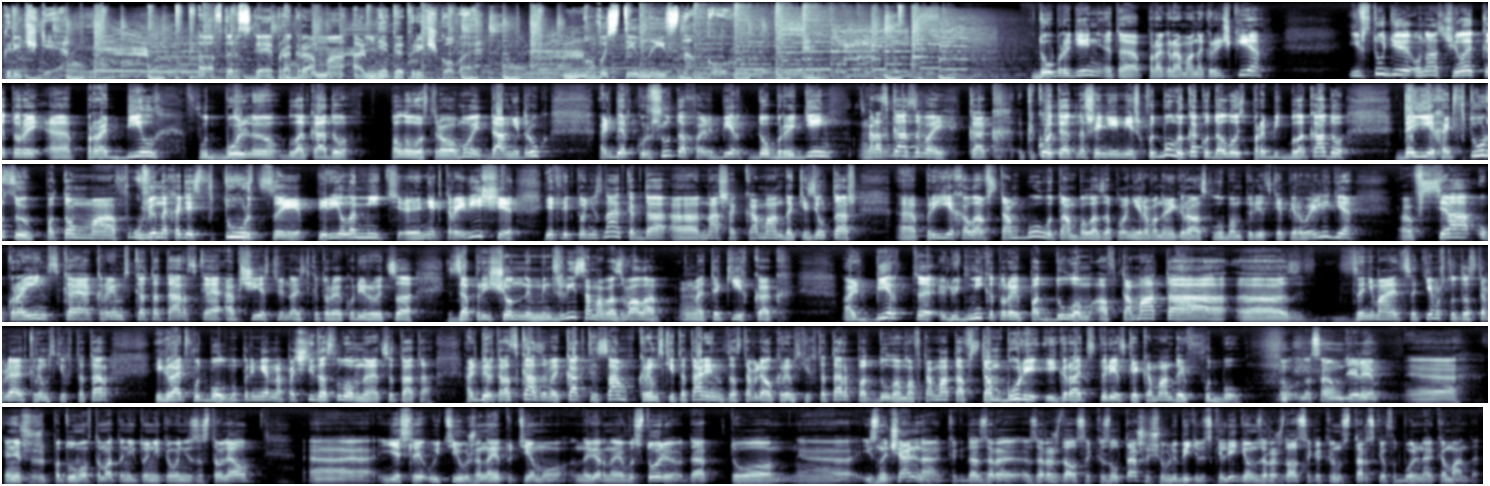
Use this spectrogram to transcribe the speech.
крючке. Авторская программа Олега Крючкова. Новости наизнанку. Добрый день, это программа «На крючке». И в студии у нас человек, который э, пробил футбольную блокаду полуострова. Мой давний друг Альберт Куршутов. Альберт, добрый день. Рассказывай, как, какое ты отношение имеешь к футболу и как удалось пробить блокаду, доехать в Турцию, потом а, уже находясь в Турции переломить э, некоторые вещи. Если кто не знает, когда а, наша команда Кизилташ Э, приехала в Стамбул, и там была запланирована игра с клубом турецкой первой лиги. Э, вся украинская, крымско-татарская общественность, которая курируется запрещенным Минджлисом, обозвала таких как Альберт людьми, которые под дулом автомата э, занимаются тем, что заставляют крымских татар играть в футбол. Ну, примерно почти дословная цитата. Альберт, рассказывай, как ты сам, крымский татарин, заставлял крымских татар под дулом автомата в Стамбуле играть с турецкой командой в футбол? Ну, на самом деле, э, конечно же, под дулом автомата никто никого не заставлял. Э, если уйти уже на эту тему, наверное, в историю, да, то э, изначально, когда зарождался Козылташ еще в любительской лиге, он зарождался как крымстарская футбольная команда.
